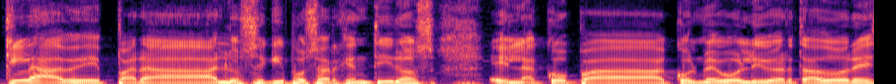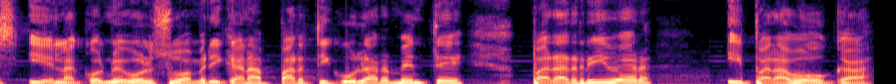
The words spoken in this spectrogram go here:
clave para los equipos argentinos en la Copa Colmebol Libertadores y en la Colmebol Sudamericana, particularmente para River y para Boca.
